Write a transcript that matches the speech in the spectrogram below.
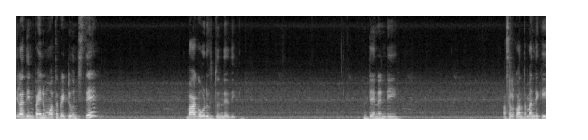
ఇలా దీనిపైన మూత పెట్టి ఉంచితే బాగా ఉడుకుతుంది అది. అంతేనండి. అసలు కొంతమందికి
